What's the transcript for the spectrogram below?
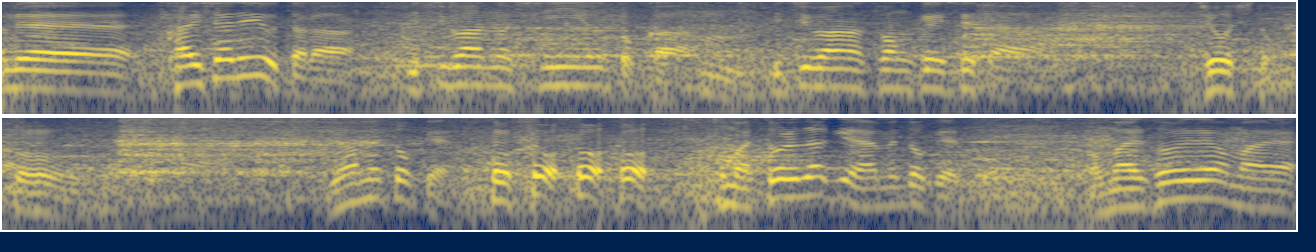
おで会社で言うたら一番の親友とか、一番尊敬してた上司とかやめとけ。お前それだけやめとけってお前それでお前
